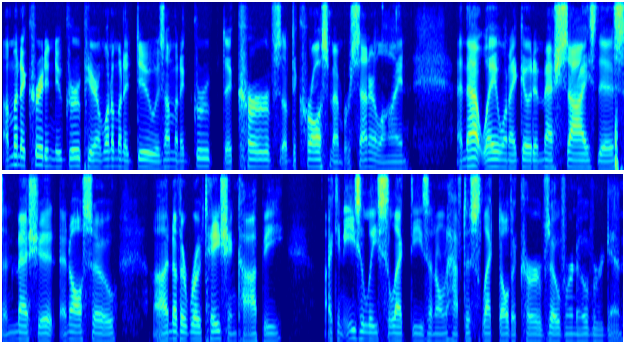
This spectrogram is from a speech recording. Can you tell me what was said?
I'm going to create a new group here, and what I'm going to do is I'm going to group the curves of the cross member center line. And that way, when I go to mesh size this and mesh it, and also uh, another rotation copy, I can easily select these. I don't have to select all the curves over and over again.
